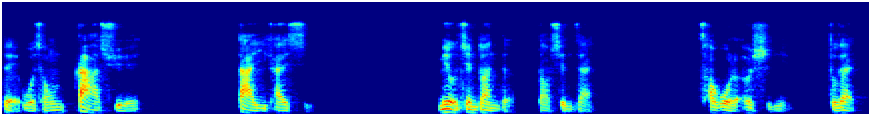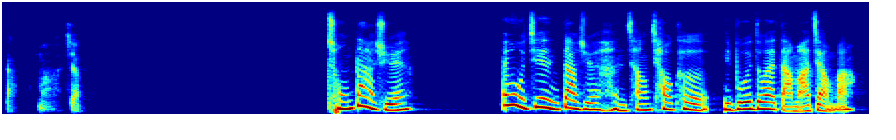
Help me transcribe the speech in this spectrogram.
对，我从大学。大一开始没有间断的，到现在超过了二十年都在打麻将。从大学，哎，我记得你大学很常翘课，你不会都在打麻将吧？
